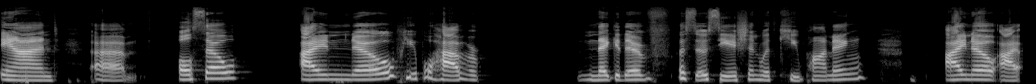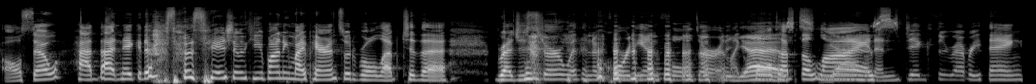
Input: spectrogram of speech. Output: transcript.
And um, also, I know people have a negative association with couponing. I know I also had that negative association with couponing. My parents would roll up to the register with an accordion folder and like yes, hold up the line yes. and dig through everything.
